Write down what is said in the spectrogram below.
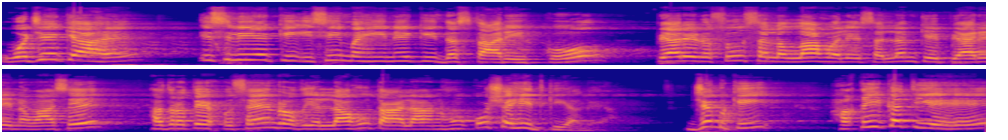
वजह क्या है? इसलिए कि इसी महीने की दस तारीख को प्यारे रसूल सल्लल्लाहु अलैहि वसल्लम के प्यारे नवासे हज़रत हुसैन रज़ी अल्लाह तु को शहीद किया गया। जबकि हकीकत यह है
